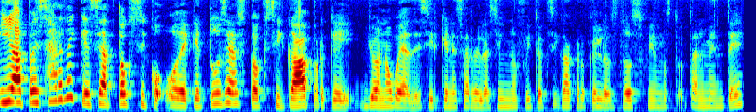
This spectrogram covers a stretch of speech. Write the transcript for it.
y a pesar de que sea tóxico o de que tú seas tóxica, porque yo no voy a decir que en esa relación no fui tóxica, creo que los dos fuimos totalmente,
